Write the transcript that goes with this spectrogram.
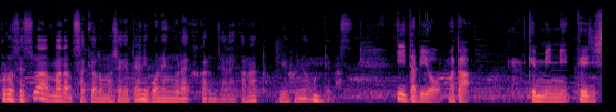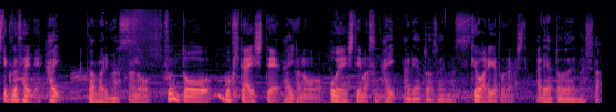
プロセスはまだ先ほど申し上げたように5年ぐらいかかるんじゃないかなというふうに思っています。うん、いい旅をまた県民に提示してくださいね。はい頑張ります。あの奮闘をご期待して、はい、あの応援していますはいありがとうございます。今日はありがとうございました。ありがとうございました。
